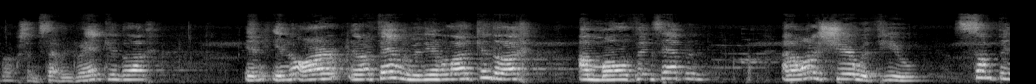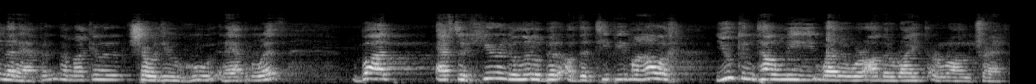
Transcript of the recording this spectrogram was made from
Baruch Hashem, 7 grand grandkinderlach. In, in, our, in our family, when you have a lot of kinderlach, amal things happen. And I want to share with you something that happened. I'm not going to share with you who it happened with. But after hearing a little bit of the TP Mahalach, you can tell me whether we're on the right or wrong track.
